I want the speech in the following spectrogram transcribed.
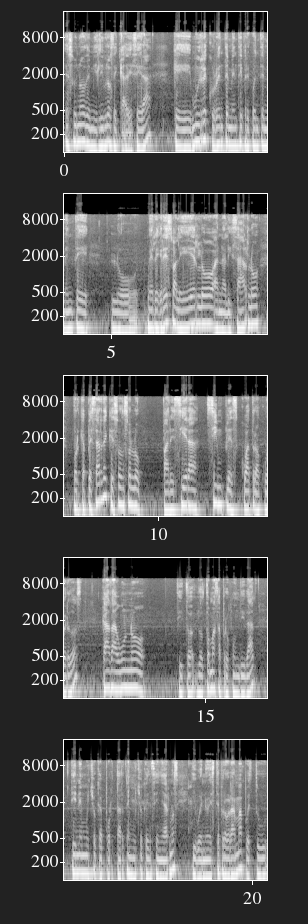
es uno de mis libros de cabecera que muy recurrentemente y frecuentemente me regreso a leerlo, a analizarlo, porque a pesar de que son solo pareciera simples cuatro acuerdos, cada uno, si lo tomas a profundidad, tiene mucho que aportarte, mucho que enseñarnos. Y bueno, este programa, pues tú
